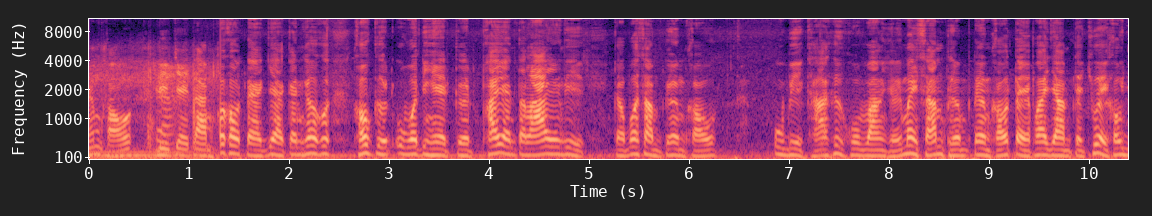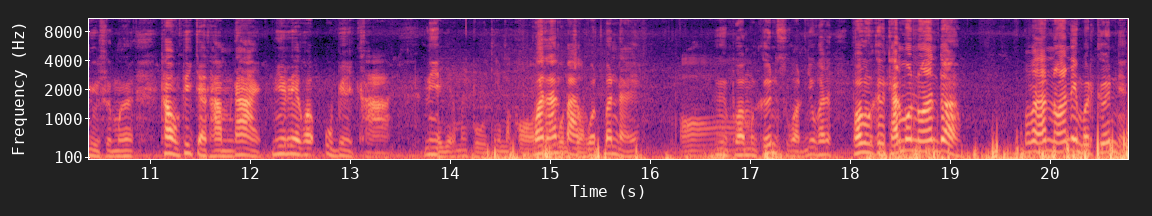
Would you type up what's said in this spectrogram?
น้ำเขาดีใจตามเขาเขาแตกแยกกันเขาเขาเกิดอุบัติเหตุเกิดภัยอันตรายอย่างที่กับว่าซ้ำเติมเขา อุเบกขาคือความวางเฉยไม่ซ้ำเติมเติมเขาแต่พยายามจะช่วยเขาอยู่เสมอ เท่าที่จะทำได้ นี่เรียกว่าอุเบกขา นี่เยอะไหม่ปูที่มาขอว่าท่านบุญปากส่บวนทปันไหนอ๋อเออพอมันขึ้นสวดอยู่พันพอมันคือฉันมันนอนตัวเพราะว่าท่านนอนนี่หมดคืนนี่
